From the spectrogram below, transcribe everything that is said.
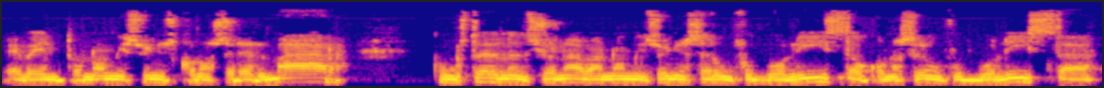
evento, ¿no? Mi sueño es conocer el mar, como ustedes mencionaban, ¿no? Mi sueño es ser un futbolista o conocer un futbolista,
